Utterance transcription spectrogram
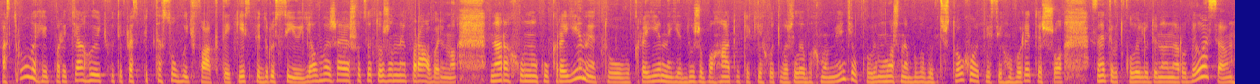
астрологи перетягують, от якраз підтасовують факти, якісь під Росію. Я вважаю, що це теж неправильно. На рахунок України, то в Україні є дуже багато таких от важливих моментів, коли можна було би відштовхуватись і говорити, що знаєте, от коли людина народилася.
